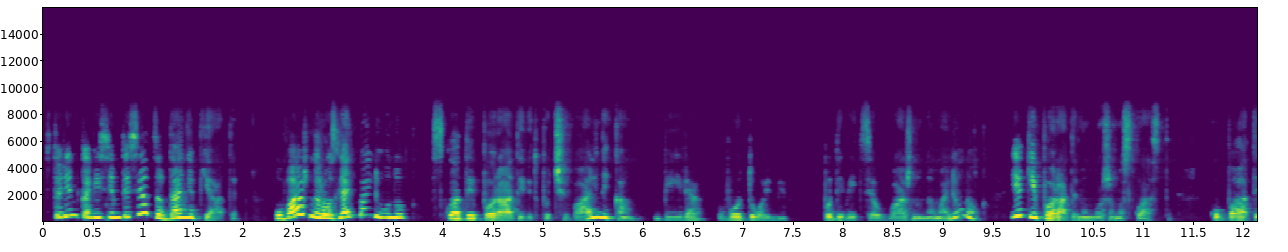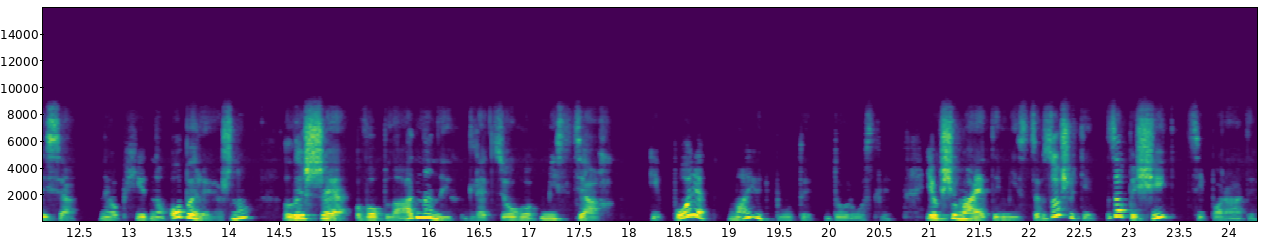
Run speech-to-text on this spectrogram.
Сторінка 80, завдання 5. Уважно розглянь малюнок. Склади поради відпочивальникам біля водоймів. Подивіться уважно на малюнок, які поради ми можемо скласти. Купатися необхідно обережно, лише в обладнаних для цього місцях. І поряд мають бути дорослі. Якщо маєте місце в зошиті, запишіть ці поради.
